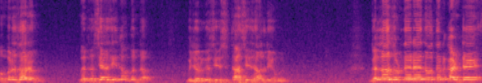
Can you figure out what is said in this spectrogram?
ਅੰਮ੍ਰਿਤਸਰ, ਮੈਂ ਦੱਸਿਆ ਸੀ ਨਾ ਬੰਦਾ, ਬਜ਼ੁਰਗ ਸੀ 87 ਸਾਲ ਦੀ ਉਮਰ। ਗੱਲਾਂ ਸੁਣਦੇ ਰਹੇ ਦੋ ਤਿੰਨ ਘੰਟੇ,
